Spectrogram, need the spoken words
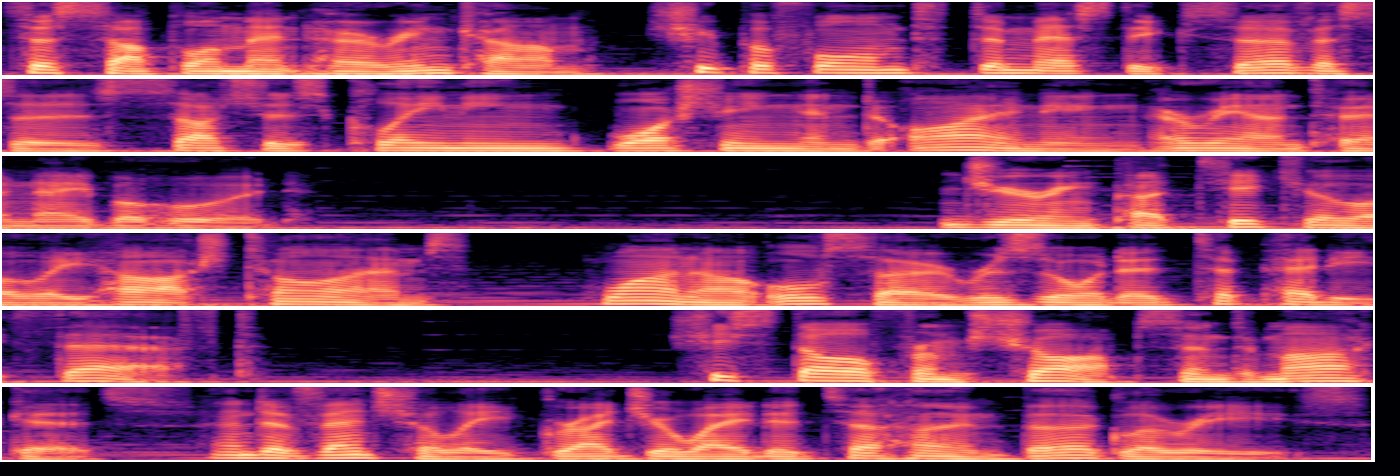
To supplement her income, she performed domestic services such as cleaning, washing, and ironing around her neighbourhood. During particularly harsh times, Juana also resorted to petty theft. She stole from shops and markets and eventually graduated to home burglaries.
